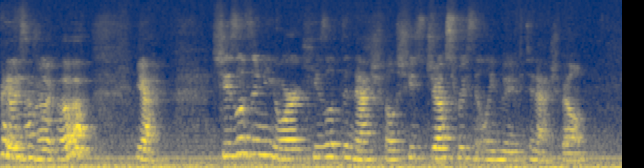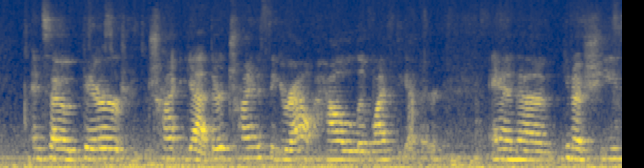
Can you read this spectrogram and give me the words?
Bailey's having like, oh, yeah. She's lived in New York. He's lived in Nashville. She's just recently moved to Nashville, and so they're trying. Yeah, they're trying to figure out how to live life together. And um, you know, she's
